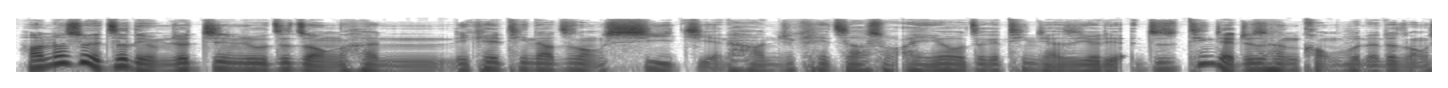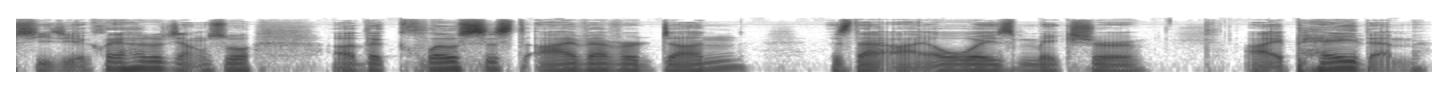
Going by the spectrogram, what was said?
好，那所以这里我们就进入这种很，你可以听到这种细节，然后你就可以知道说，哎呦，这个听起来是有点，就是听起来就是很恐怖的这种细节。所以他就讲说，呃、t h e closest I've ever done is that I always make sure I pay them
